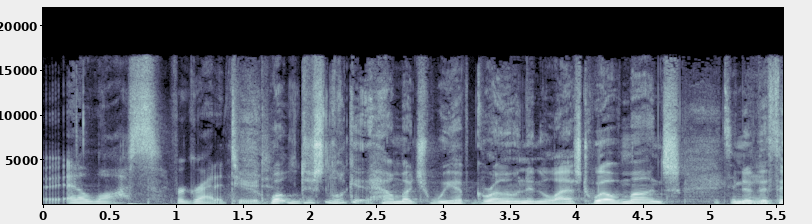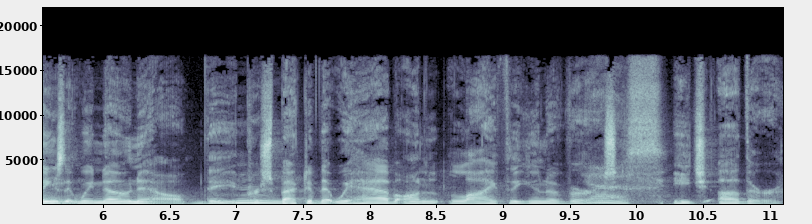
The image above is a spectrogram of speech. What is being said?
at a loss for gratitude. Well, just look at how much we have grown in the last 12 months. It's you know, the things. Mm-hmm. that we know now, the perspective that we have on life, the universe, Yes. each other,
